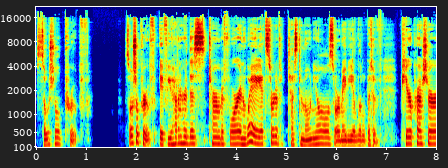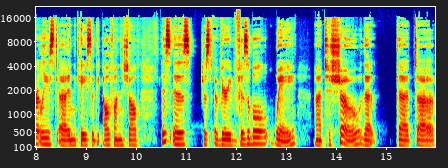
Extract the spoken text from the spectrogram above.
social proof. Social proof. If you haven't heard this term before, in a way, it's sort of testimonials or maybe a little bit of peer pressure, at least uh, in the case of the elf on the shelf. This is just a very visible way uh, to show that that uh,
